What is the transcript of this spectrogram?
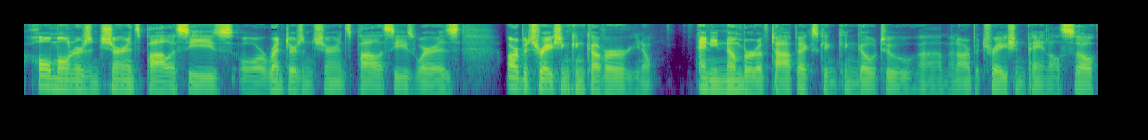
homeowners insurance policies or renters insurance policies, whereas arbitration can cover, you know, any number of topics can can go to um, an arbitration panel. So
